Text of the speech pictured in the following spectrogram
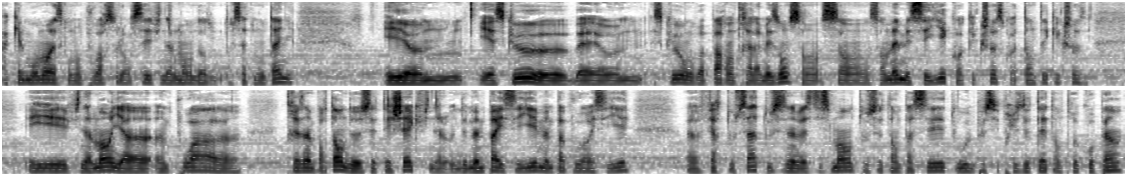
À quel moment est-ce qu'on va pouvoir se lancer finalement dans, cette montagne? Et, est-ce que ben, va pas rentrer à la maison sans, même essayer quoi quelque chose quoi tenter quelque chose? Et finalement il y a un, poids très important de cet échec finalement de même pas essayer même pas pouvoir essayer euh, faire tout ça, tous ces investissements, tout ce temps passé, tout un peu ces prises de tête entre copains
